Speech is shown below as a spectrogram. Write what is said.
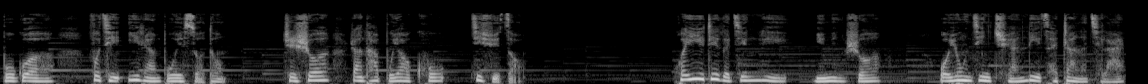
不过，父亲依然不为所动，只说让他不要哭，继续走。回忆这个经历，明明说：“我用尽全力才站了起来，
